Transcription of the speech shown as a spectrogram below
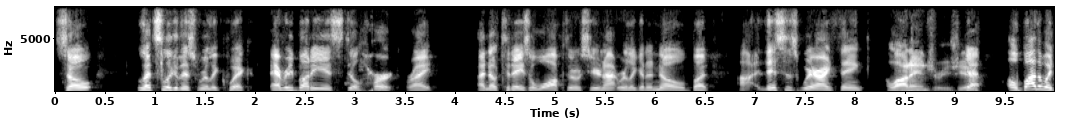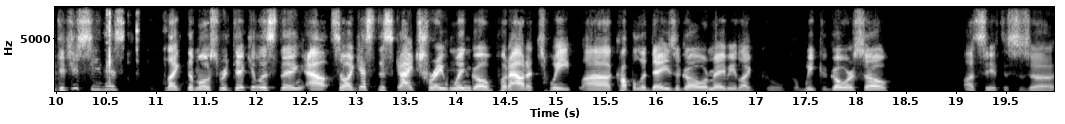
So let's look at this really quick. Everybody is still hurt, right? I know today's a walkthrough, so you're not really going to know, but uh, this is where I think A lot of injuries. Yeah. Yeah. Oh, by the way, did you see this? Like the most ridiculous thing out. So I guess this guy Trey Wingo put out a tweet uh, a couple of days ago, or maybe like a week ago or so. Let's see if this is uh,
